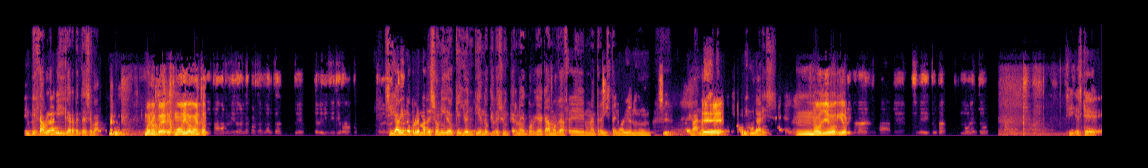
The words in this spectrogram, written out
empieza a hablar y de repente se va. bueno, pues como iba comentando, la Sigue habiendo problemas de sonido que yo entiendo que es de su internet, porque acabamos de hacer una entrevista y no ha habido ningún Sí. problema. No Eh, auriculares. No llevo aquí auriculares. Si me disculpa un momento. Sí, es que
